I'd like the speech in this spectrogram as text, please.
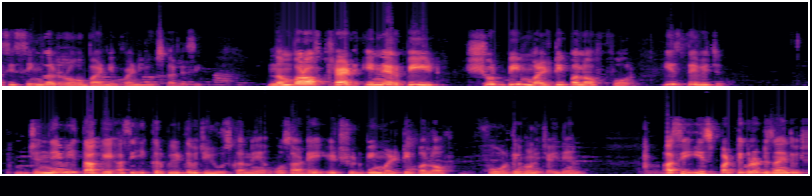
ਅਸੀਂ ਸਿੰਗਲ ਰੋ ਆਫ ਬਾਈਂਡਿੰਗ ਪੁਆਇੰਟ ਯੂਜ਼ ਕਰਦੇ ਸੀ। Number of thread in a repeat should be multiple of 4 ਇਸ ਦੇ ਵਿੱਚ ਜਿੰਨੇ ਵੀ ਧਾਗੇ ਅਸੀਂ ਇੱਕ ਰਿਪੀਟ ਦੇ ਵਿੱਚ ਯੂਜ਼ ਕਰਨੇ ਆ, ਉਹ ਸਾਡੇ it should be multiple of 4 ਦੇ ਹੋਣੇ ਚਾਹੀਦੇ ਹਨ। ਅਸੀਂ ਇਸ ਪਾਰਟਿਕੂਲਰ ਡਿਜ਼ਾਈਨ ਦੇ ਵਿੱਚ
